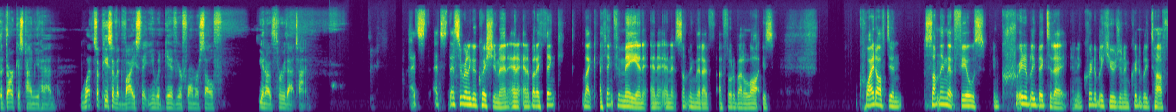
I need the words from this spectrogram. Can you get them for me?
the darkest time you had what's a piece of advice that you would give your former self you know through that time? That's that's that's a really good question man and and but i think like i think for me and and and it's something that i've i've thought about a lot is quite often something that feels incredibly big today and incredibly huge and incredibly tough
